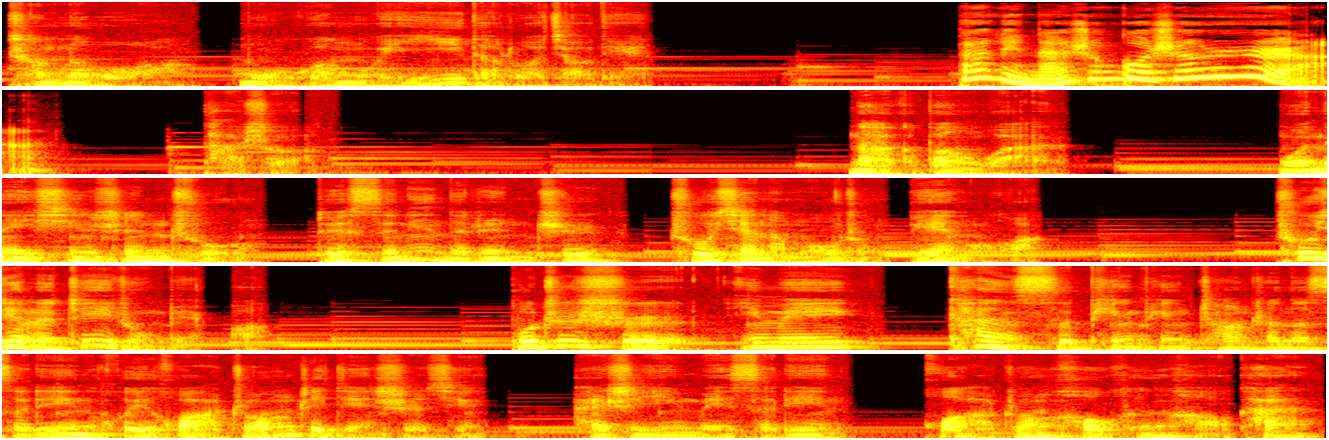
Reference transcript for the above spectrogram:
成了我目光唯一的落脚点。班里男生过生日啊？他说。那个傍晚，我内心深处对司令的认知出现了某种变化，出现了这种变化，不知是因为看似平平常常的司令会化妆这件事情，还是因为司令化妆后很好看。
